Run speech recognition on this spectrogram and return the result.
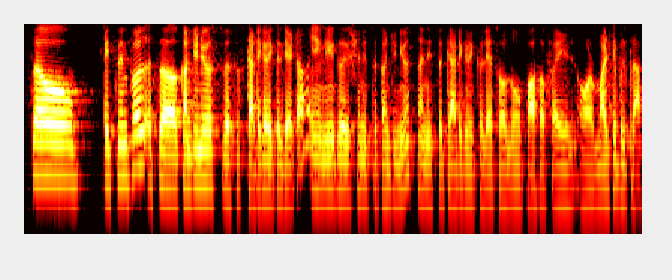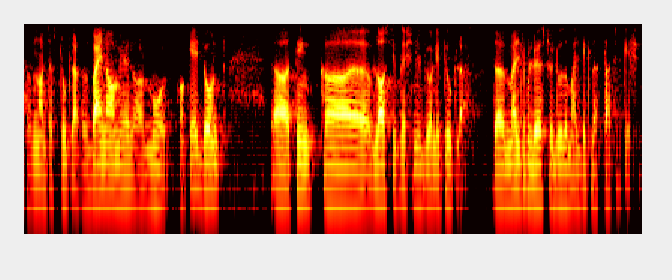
So, it is simple it is a continuous versus categorical data in linear regression it is a continuous and it is a categorical yes or no pass or fail or multiple classes not just two classes binomial or more ok. Do not uh, think uh, loss regression will be only two class there are multiple ways to do the multi-class classification.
